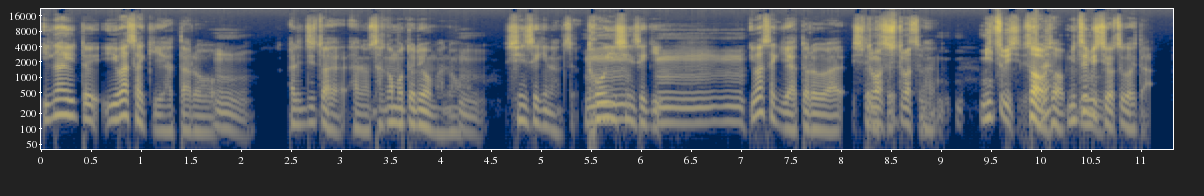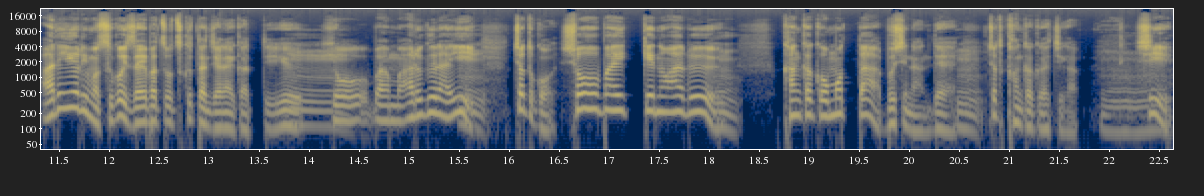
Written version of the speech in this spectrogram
意外と岩崎弥太郎、うんあれ実はあの坂本龍馬のうん。親戚なんですよ、遠い親戚、うん。岩崎弥太郎は知っててまますす知ってます。はい。三菱ですね。そうそう三菱をすごいた、あれよりもすごい財閥を作ったんじゃないかっていううん。評判もあるぐらうい、ん。ちょっとこう商売気のあうるん。感覚を持った武士なんで、うん。ちょっと感覚が違う。うん。し、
